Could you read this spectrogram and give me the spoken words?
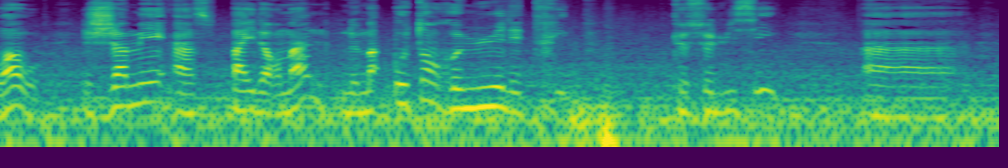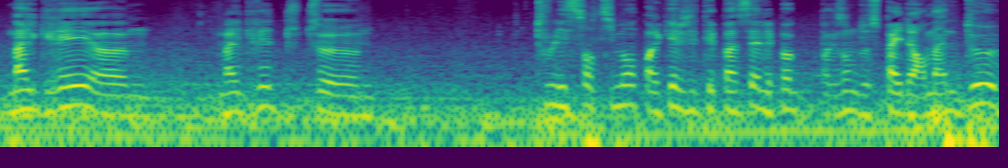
waouh, jamais un Spider-Man ne m'a autant remué les tripes que celui-ci, euh, malgré, euh, malgré toute tous les sentiments par lesquels j'étais passé à l'époque, par exemple, de Spider-Man 2,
